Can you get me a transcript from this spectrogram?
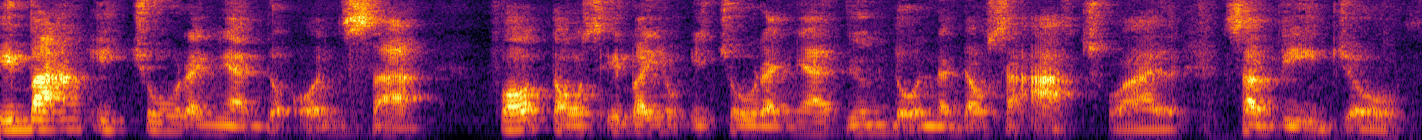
iba ang itsura niya doon sa photos, iba yung itsura niya yung doon na daw sa actual, sa video.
